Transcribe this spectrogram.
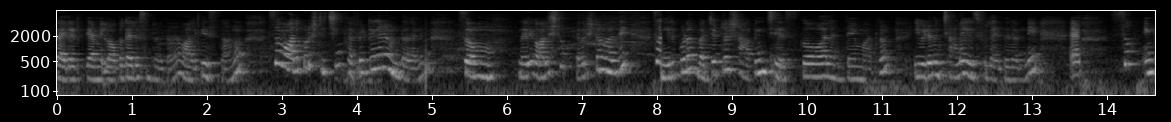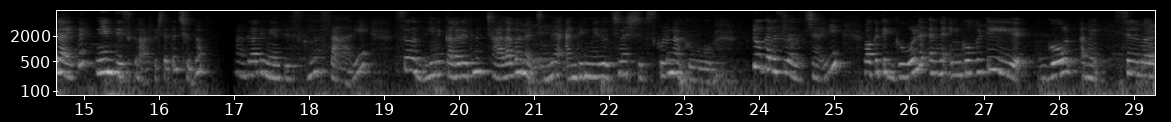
టైలర్కి క్యామి లోకల్ టైలర్స్ ఉంటారు కదా వాళ్ళకి ఇస్తాను. సో వాళ్ళు కూడా స్టిచ్చింగ్ పర్ఫెక్ట్గానే ఉంటుందండి. సో మరి వాళ్ళ ఇష్టం ఎవరి ఇష్టం వాళ్ళది. సో మీరు కూడా బడ్జెట్లో షాపింగ్ చేసుకోవాలంటే మాత్రం ఈ వీడియో మీకు చాలా యూస్ఫుల్ అవుతుందండి. సో ఇంకా అయితే నేను తీసుకున్న అవుట్ఫిట్స్ అయితే చూద్దాం. సంక్రాంతికి నేను తీసుకున్న శారీ. సో దీని కలర్ అయితే నాకు చాలా బాగా నచ్చింది. అండ్ దీని మీద వచ్చిన స్ట్రిప్స్ కూడా నాకు టూ కలర్స్లో వచ్చాయి. ఒకటి గోల్డ్ అండ్ ఇంకొకటి గోల్డ్ ఐ మీన్ సిల్వర్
